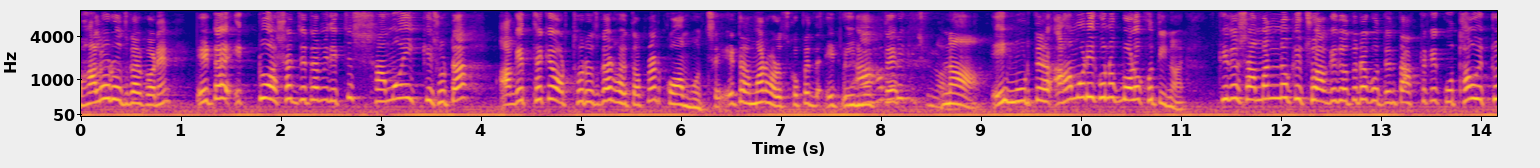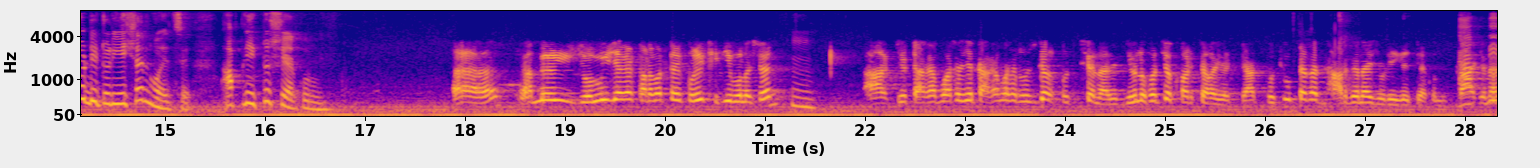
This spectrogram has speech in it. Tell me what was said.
ভালো রোজগার করেন এটা একটু আসার যেটা আমি দেখছি সাময়িক কিছুটা আগের থেকে অর্থ রোজগার হয়তো আপনার কম হচ্ছে। এটা আমার হরস্কোপে এই মুহূর্তে। না এই মুহূর্তে আহামরি কোনো বড় ক্ষতি নয়। কিন্তু সামান্য কিছু আগে যতটা করতেন তার থেকে কোথাও একটু ডিটোরিয়েশন হয়েছে। আপনি একটু শেয়ার করুন। হ্যাঁ আমি ওই জমি জায়গা কারবারটাই করি ঠিকই বলেছেন। আর যে টাকা পয়সা যে টাকা পয়সা রোজগার হচ্ছে না যেগুলো হচ্ছে খরচা হয়ে যাচ্ছে। আর প্রচুর টাকা ধার দেনায় জড়িয়ে গেছে এখন কাজ না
